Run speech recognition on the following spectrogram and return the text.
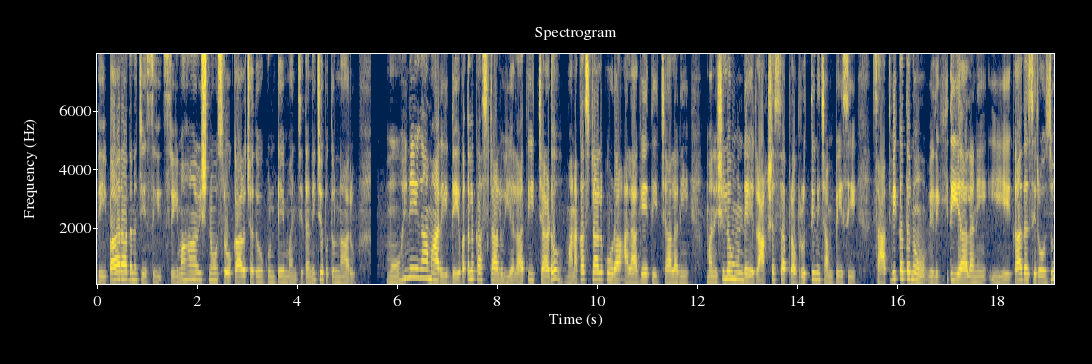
దీపారాధన చేసి శ్రీ మహావిష్ణువు శ్లోకాలు చదువుకుంటే మంచిదని చెబుతున్నారు. మోహినిగా మారి దేవతల కష్టాలు ఎలా తీర్చాడో మన కష్టాలు కూడా అలాగే తీర్చాలని మనిషిలో ఉండే రాక్షస ప్రవృత్తిని చంపేసి సాత్వికతను వెలికి తీయాలని ఈ ఏకాదశి రోజు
